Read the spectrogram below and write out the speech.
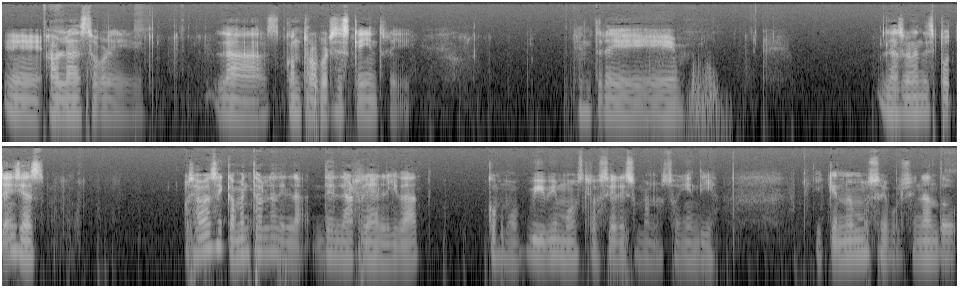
Eh, habla sobre las controversias que hay entre entre las grandes potencias o sea, básicamente habla de la, de la realidad como vivimos los seres humanos hoy en día. Y que no hemos evolucionado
